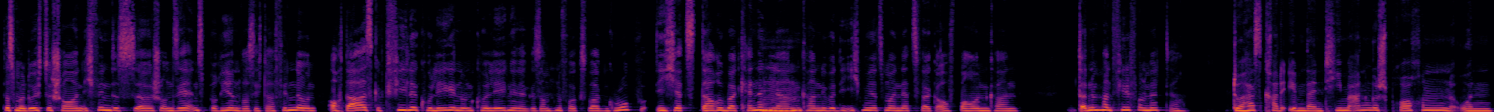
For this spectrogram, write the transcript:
das mal durchzuschauen. Ich finde es äh, schon sehr inspirierend, was ich da finde. Und auch da, es gibt viele Kolleginnen und Kollegen in der gesamten Volkswagen Group, die ich jetzt darüber kennenlernen mhm. kann, über die ich mir jetzt mein Netzwerk aufbauen kann. Da nimmt man viel von mit, ja. Du hast gerade eben dein Team angesprochen und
